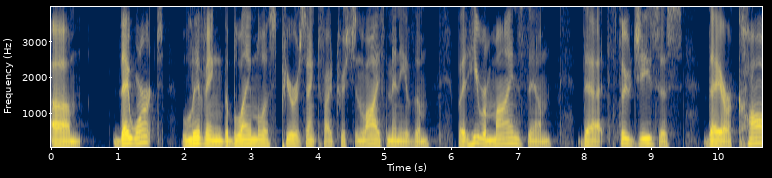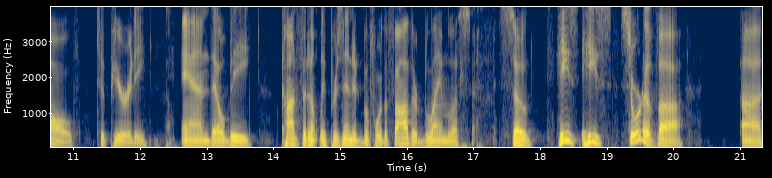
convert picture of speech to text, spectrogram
um, they weren't living the blameless, pure, sanctified Christian life, many of them, but he reminds them that through Jesus they are called to purity and they'll be confidently presented before the Father, blameless. So he's he's sort of uh, uh,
